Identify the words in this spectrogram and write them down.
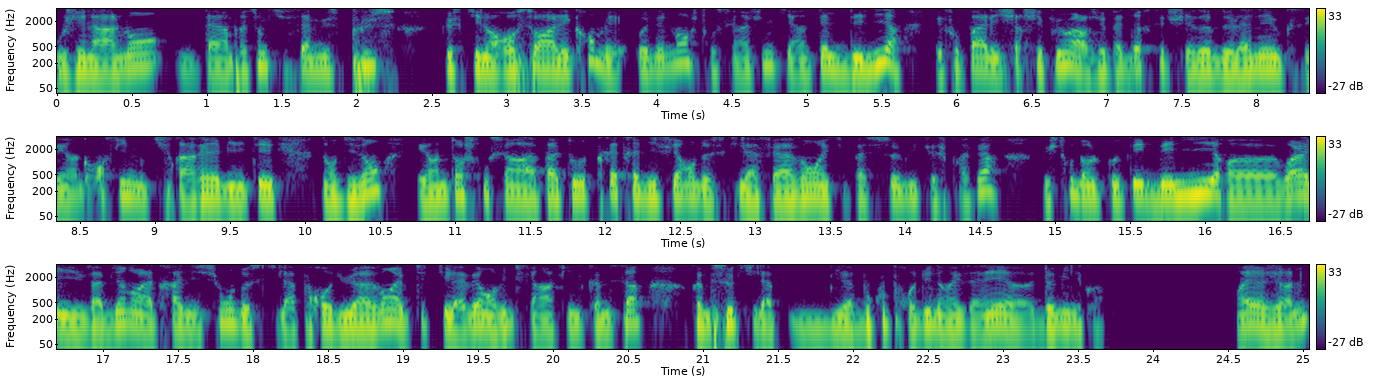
où généralement, tu as l'impression qu'ils s'amusent plus que ce qu'il en ressort à l'écran. Mais honnêtement, je trouve que c'est un film qui a un tel délire, et faut pas aller chercher plus loin. Alors, je vais pas te dire que c'est le chef-d'œuvre de l'année ou que c'est un grand film ou qui sera réhabilité dans 10 ans. Et en même temps, je trouve que c'est un pato très très différent de ce qu'il a fait avant, et c'est pas celui que je préfère. Mais je trouve dans le côté délire, euh, voilà, il va bien dans la tradition de ce qu'il a produit avant, et peut-être qu'il avait envie de faire un film comme ça, comme ceux qu'il a, il a beaucoup produit dans les années euh, 2000, quoi. Ouais, Jérémy?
